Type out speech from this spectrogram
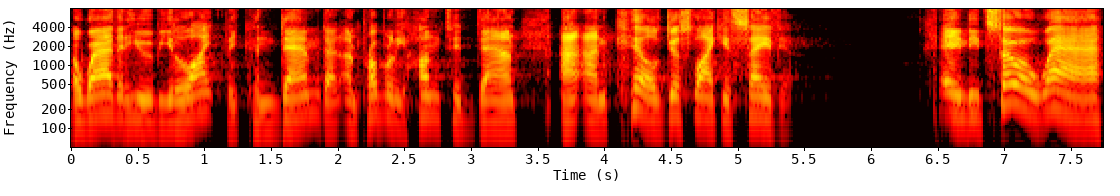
aware that he would be likely condemned and, and probably hunted down and, and killed just like his Savior. Indeed, so aware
